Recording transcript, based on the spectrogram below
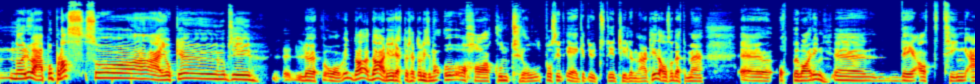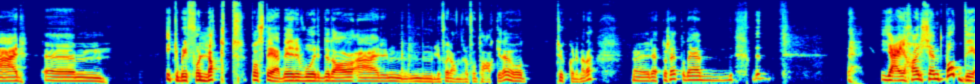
når du er på plass, så er jo ikke si, løpet over. Da, da er det jo rett og slett å, liksom, å, å ha kontroll på sitt eget utstyr til enhver tid. Altså dette med eh, oppbevaring. Eh, det at ting er eh, ikke blir forlagt på steder hvor det da er mulig for andre å få tak i det, og tukle med det, eh, rett og slett. Og det, det jeg har kjent på at det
